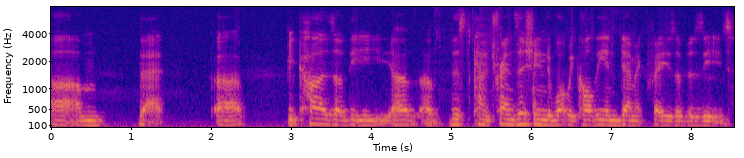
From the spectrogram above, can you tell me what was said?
Um, that uh, because of the uh, of this kind of transitioning to what we call the endemic phase of disease.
